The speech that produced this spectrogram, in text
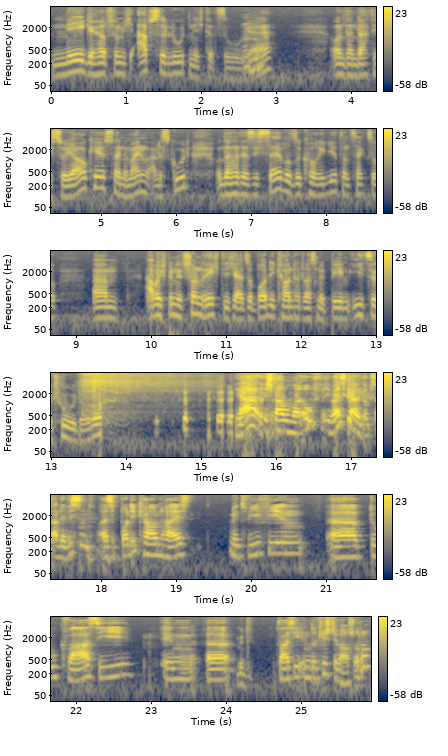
nee, gehört für mich absolut nicht dazu. Mhm. Gell? Und dann dachte ich so, ja, okay, ist seine Meinung, alles gut. Und dann hat er sich selber so korrigiert und sagt so, ähm, aber ich bin jetzt schon richtig, also Bodycount hat was mit BMI zu tun, oder? Ja, ich starbe mal auf. Ich weiß gar nicht, ob es alle wissen. Also Bodycount heißt, mit wie vielen äh, du quasi in, äh, quasi in der Kiste warst, oder?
